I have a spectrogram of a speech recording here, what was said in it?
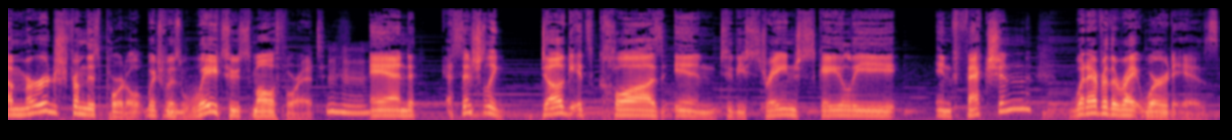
emerged from this portal, which was way too small for it, Mm-hmm. and essentially dug its claws into the strange scaly infection, whatever the right word is,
